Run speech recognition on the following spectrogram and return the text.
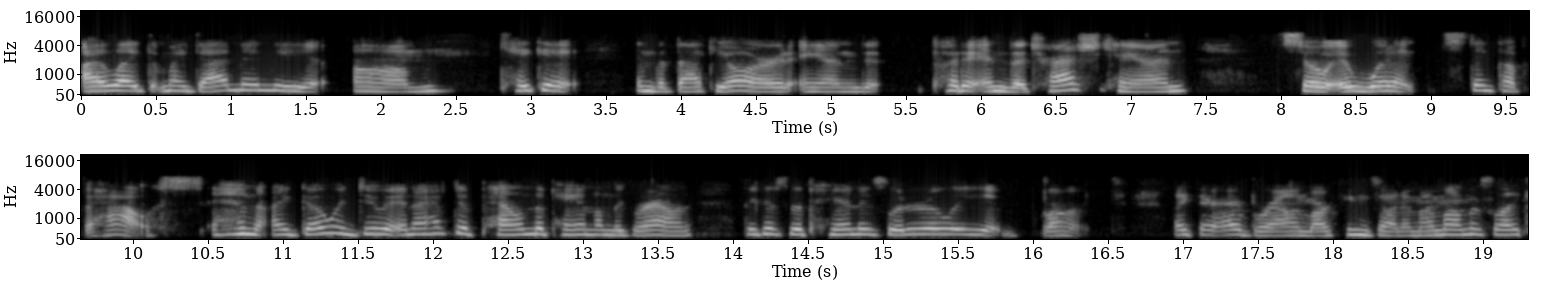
I like my dad made me um take it in the backyard and put it in the trash can so it wouldn't stink up the house. And I go and do it and I have to pound the pan on the ground because the pan is literally burnt. Like there are brown markings on it. My mom was like,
